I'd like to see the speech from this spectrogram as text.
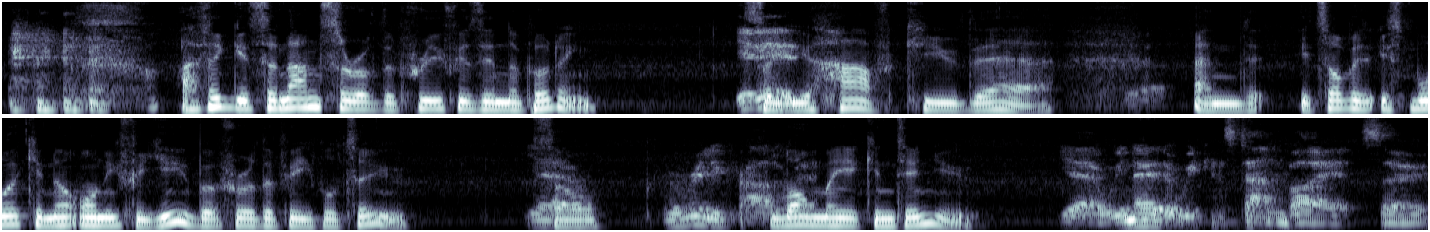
I think it's an answer of the proof is in the pudding. It so is. you have Quuu there, Yeah. and it's obvious it's working not only for you but for other people too. Yeah, So we're really proud long it. may it continue. Yeah, we know that we can stand by it, so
